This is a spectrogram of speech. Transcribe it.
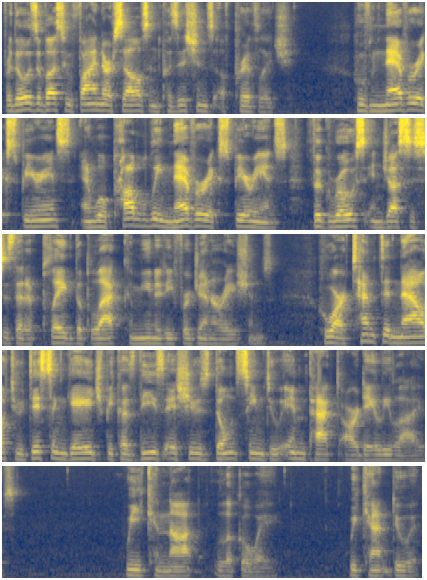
for those of us who find ourselves in positions of privilege, who've never experienced and will probably never experience the gross injustices that have plagued the black community for generations, who are tempted now to disengage because these issues don't seem to impact our daily lives. We cannot look away. We can't do it.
